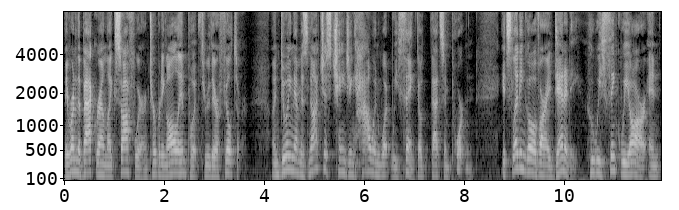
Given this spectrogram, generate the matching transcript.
They run in the background like software, interpreting all input through their filter. Undoing them is not just changing how and what we think, though that's important. It's letting go of our identity, who we think we are, and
